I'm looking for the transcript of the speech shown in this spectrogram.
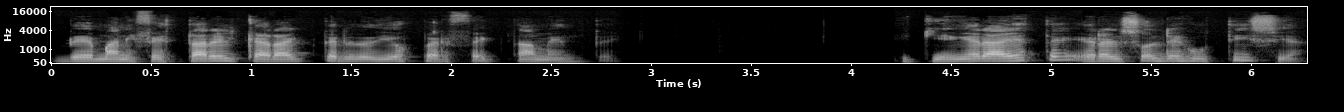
de manifestar el carácter de Dios perfectamente. ¿Y quién era este? Era el sol de justicia.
